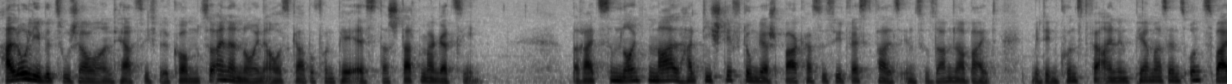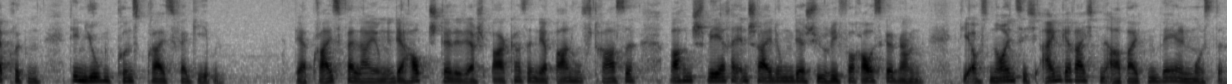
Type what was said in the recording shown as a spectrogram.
Hallo liebe Zuschauer und herzlich willkommen zu einer neuen Ausgabe von PS, das Stadtmagazin. Bereits zum neunten Mal hat die Stiftung der Sparkasse Südwestpfalz in Zusammenarbeit mit den Kunstvereinen Pirmasens und Zweibrücken den Jugendkunstpreis vergeben. Der Preisverleihung in der Hauptstelle der Sparkasse in der Bahnhofstraße waren schwere Entscheidungen der Jury vorausgegangen, die aus 90 eingereichten Arbeiten wählen musste.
